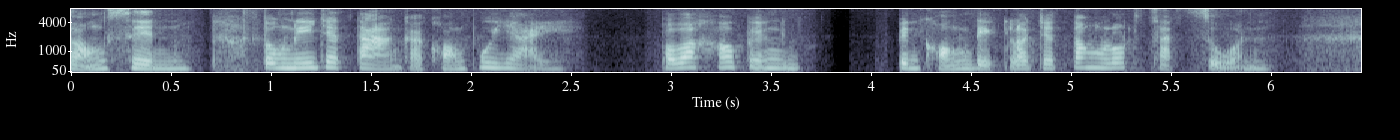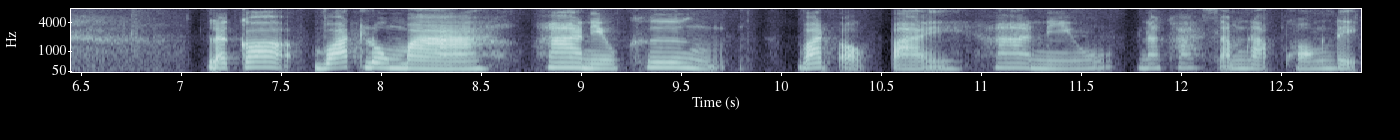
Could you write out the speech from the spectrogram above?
สองเซนตรงนี้จะต่างกับของผู้ใหญ่ เพราะว่าเขาเป็นเป็นของเด็กเราจะต้องลดสัดส่วน แล้วก็วัดลงมา5นิ้วครึ่ง วัดออกไป 5 นิ้วนะคะสำหรับของเด็ก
